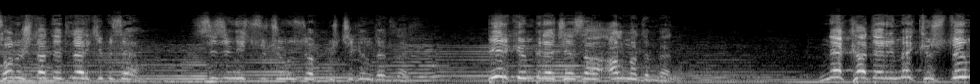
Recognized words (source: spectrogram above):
Sonuçta dediler ki bize sizin hiç suçunuz yokmuş çıkın dediler. Bir gün bile ceza almadım ben. Ne kaderime küstüm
